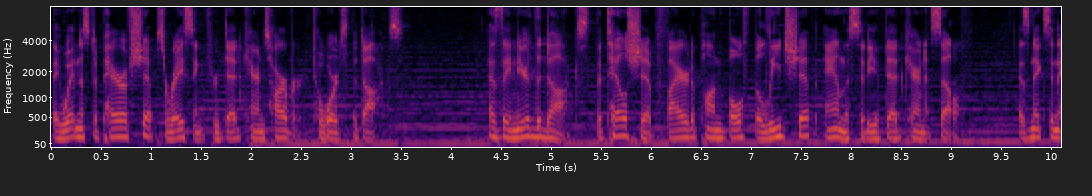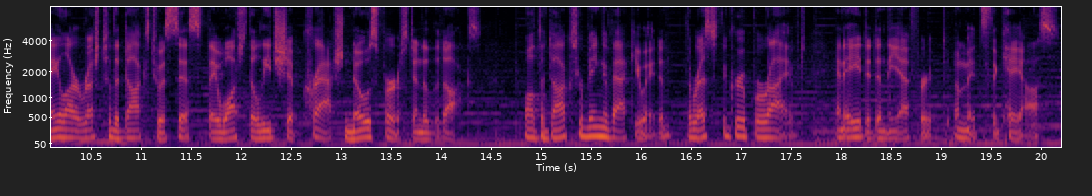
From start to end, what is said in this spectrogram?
they witnessed a pair of ships racing through Deadcairn's harbor towards the docks. As they neared the docks, the tail ship fired upon both the lead ship and the city of Deadcairn itself. As Nyx and Alar rushed to the docks to assist, they watched the lead ship crash nose first into the docks. While the docks were being evacuated, the rest of the group arrived and aided in the effort amidst the chaos.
